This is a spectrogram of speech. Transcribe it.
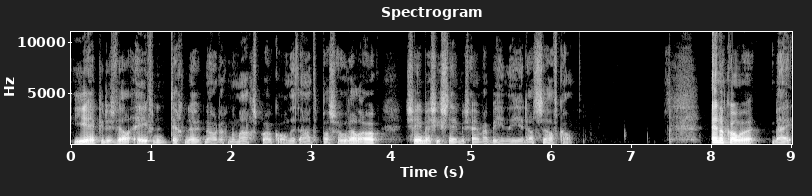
hier heb je dus wel even een techneut nodig, normaal gesproken, om dit aan te passen. Hoewel er ook CMS-systemen zijn waarbinnen je dat zelf kan. En dan komen we bij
